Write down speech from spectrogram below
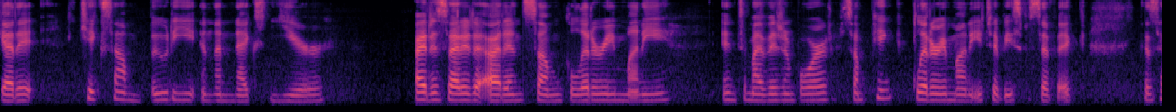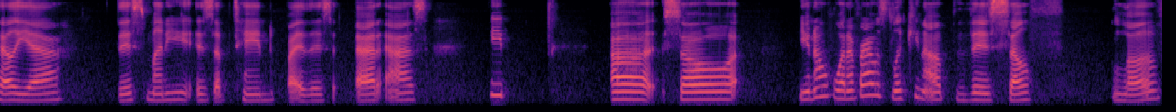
get it, kick some booty in the next year. I decided to add in some glittery money into my vision board. Some pink glittery money to be specific. Because hell yeah, this money is obtained by this badass beep. Uh, so, you know, whenever I was looking up this self love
